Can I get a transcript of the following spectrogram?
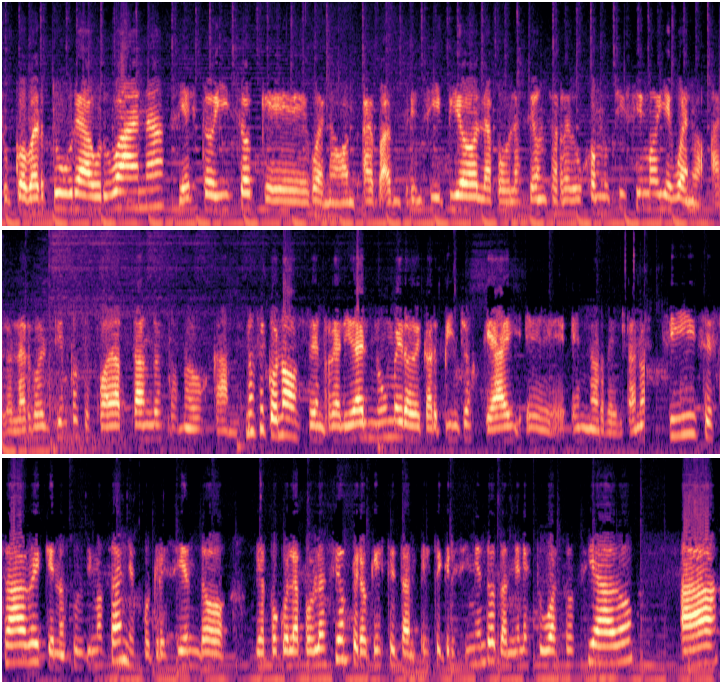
su cobertura urbana y esto hizo que, bueno, en principio la población se redujo muchísimo y bueno, a lo largo del tiempo se fue adaptando a estos nuevos cambios. No se conoce en realidad el número de carpinchos que hay eh, en Nordelta, ¿no? Sí se sabe que en los últimos años fue creciendo de a poco la población, pero que este, este crecimiento también estuvo asociado a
